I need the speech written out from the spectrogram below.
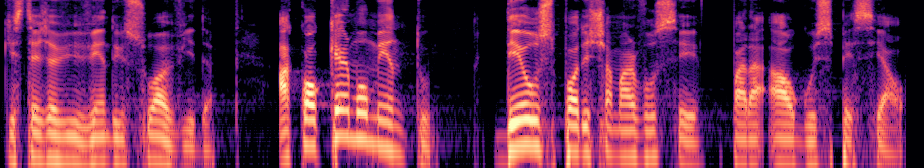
que esteja vivendo em sua vida, a qualquer momento, Deus pode chamar você para algo especial,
